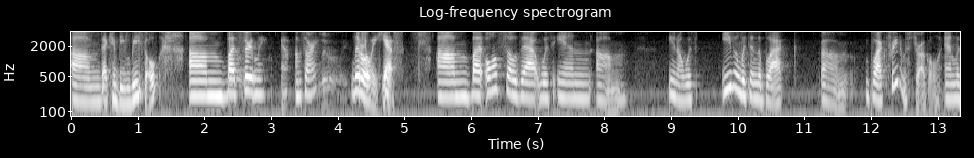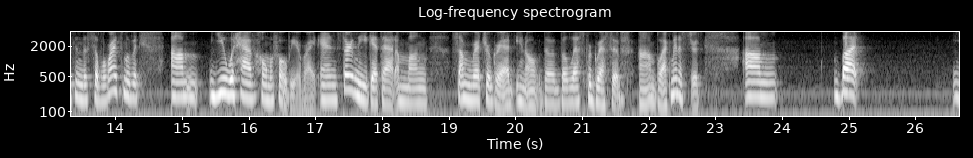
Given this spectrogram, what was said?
um, that can be lethal, um, but certainly, I'm sorry. Literally. Literally, yes. Um, but also that within, um, you know, with even within the black um, black freedom struggle and within the civil rights movement, um, you would have homophobia, right? And certainly you get that among some retrograde, you know, the the less progressive um, black ministers. Um, but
